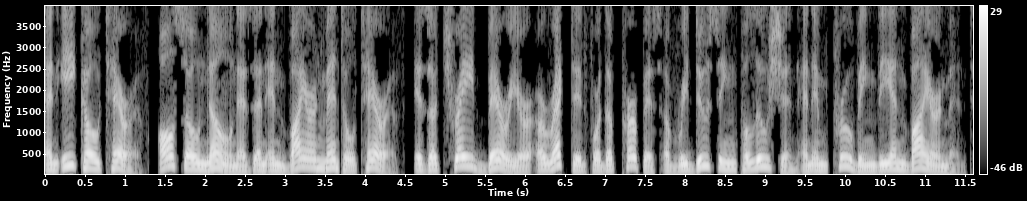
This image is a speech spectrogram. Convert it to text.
An eco-tariff, also known as an environmental tariff, is a trade barrier erected for the purpose of reducing pollution and improving the environment.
